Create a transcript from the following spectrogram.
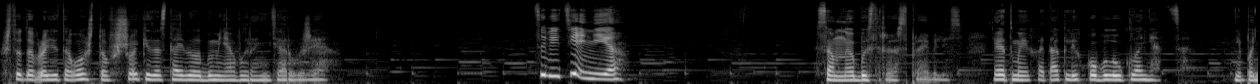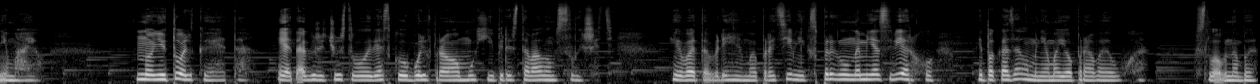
Что-то вроде того, что в шоке заставило бы меня выронить оружие. Цветение! Со мной быстро расправились, и от моих атак легко было уклоняться. Не понимаю, но не только это. Я также чувствовала резкую боль в правом ухе и переставала им слышать. И в это время мой противник спрыгнул на меня сверху и показал мне мое правое ухо. Словно бы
